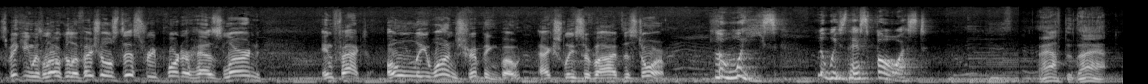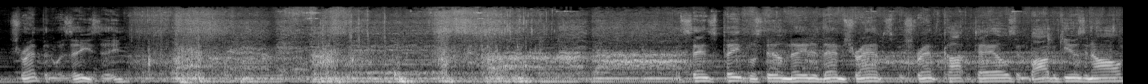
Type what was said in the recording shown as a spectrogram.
Speaking with local officials, this reporter has learned, in fact, only one shrimping boat actually survived the storm. Louise, Louise, there's Forrest. After that, shrimping was easy. Since people still needed them shrimps for shrimp cocktails and barbecues and all,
